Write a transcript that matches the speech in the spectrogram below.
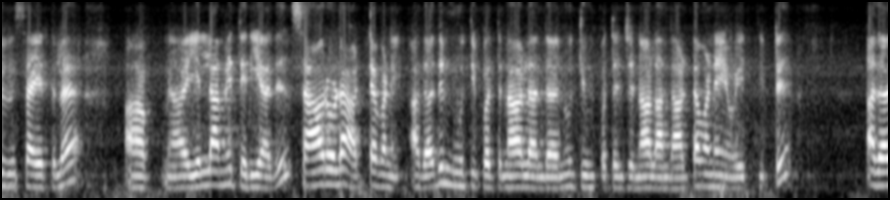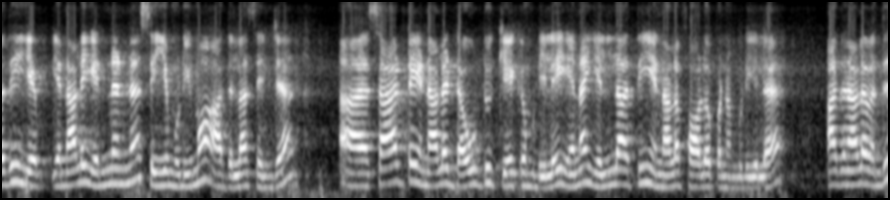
விவசாயத்தில் எல்லாமே தெரியாது. சாரோட அட்டவணை அதாவது நூற்றி பத்து நாள் அந்த நூற்றி முப்பத்தஞ்சு நாள் அந்த அட்டவணையை வைத்துட்டு அதாவது எப் என்னால் என்னென்ன செய்ய முடியுமோ அதெல்லாம் செஞ்சேன். சார்கிட்ட என்னால் டவுட்டும் கேட்க முடியல. ஏன்னா எல்லாத்தையும் என்னால் ஃபாலோ பண்ண முடியல. அதனால் வந்து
